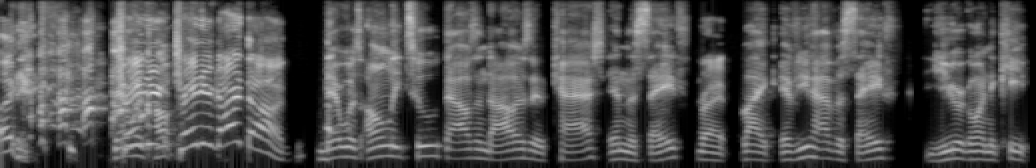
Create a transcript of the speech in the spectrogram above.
like train was, your o- train your guard dog. there was only two thousand dollars in cash in the safe. Right. Like, if you have a safe, you're going to keep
